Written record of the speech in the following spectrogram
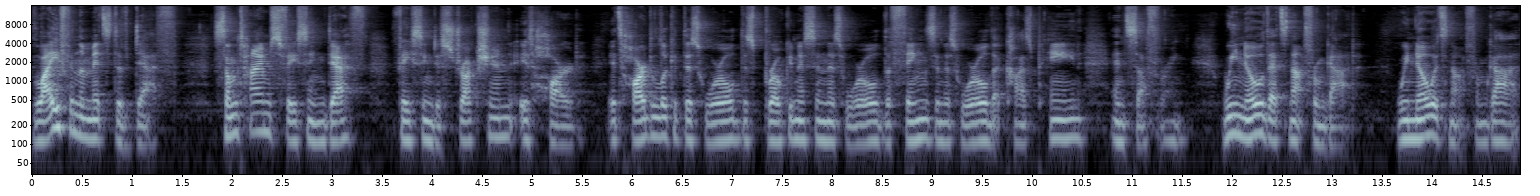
life in the midst of death. Sometimes facing death, facing destruction is hard. It's hard to look at this world, this brokenness in this world, the things in this world that cause pain and suffering. We know that's not from God. We know it's not from God.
